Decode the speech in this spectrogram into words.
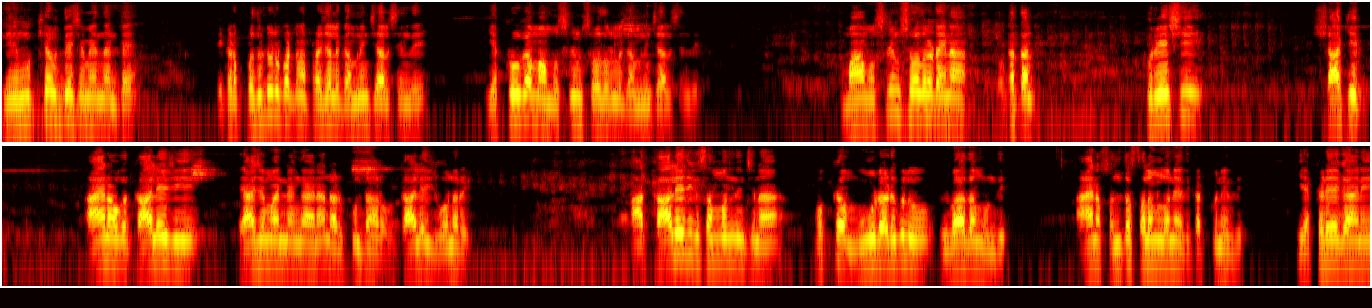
దీని ముఖ్య ఉద్దేశం ఏంటంటే ఇక్కడ పొదుటూరు పట్టణ ప్రజలు గమనించాల్సింది ఎక్కువగా మా ముస్లిం సోదరులు గమనించాల్సింది. మా ముస్లిం సోదరుడైన ఒకతన్ ఖురేషి షాకిర్ ఆయన ఒక కాలేజీ యాజమాన్యంగా ఆయన నడుపుకుంటున్నాడు ఒక కాలేజీ ఓనరే. ఆ కాలేజీకి సంబంధించిన ఒక్క మూడు అడుగులు వివాదం ఉంది. ఆయన సొంత స్థలంలోనే అది కట్టుకునేది. ఎక్కడే కానీ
